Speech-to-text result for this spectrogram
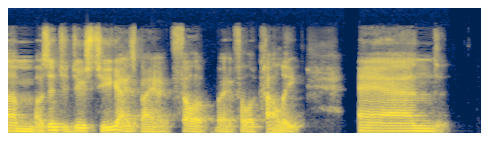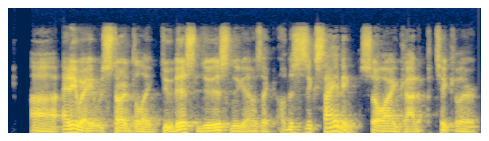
um, I was introduced to you guys by a fellow by a fellow colleague, and uh, anyway, it was started to like do this and do this, and I was like, oh, this is exciting. So I got a particular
